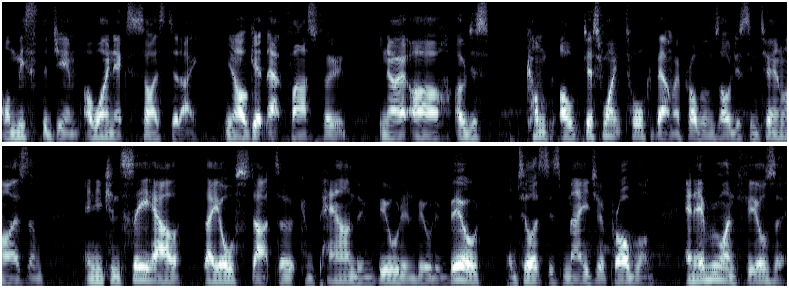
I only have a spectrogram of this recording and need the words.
I'll miss the gym. I won't exercise today. You know, I'll get that fast food. You know, oh, I'll just comp- I'll just won't talk about my problems. I'll just internalize them. And you can see how they all start to compound and build and build and build until it's this major problem and everyone feels it.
